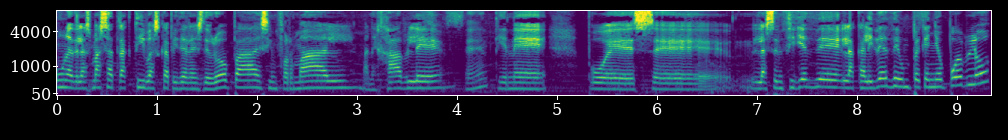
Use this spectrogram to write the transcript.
una de las más atractivas capitales de Europa, es informal, manejable, ¿eh? tiene pues eh, la sencillez de la calidez de un pequeño pueblo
